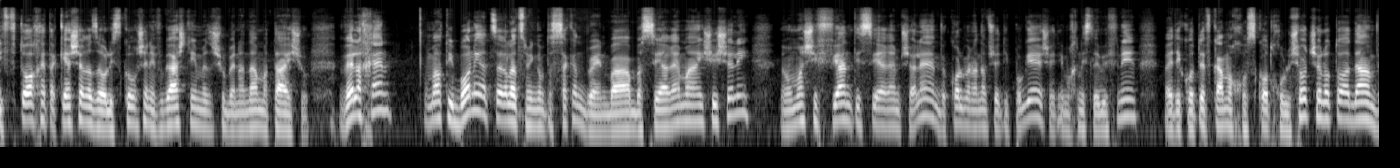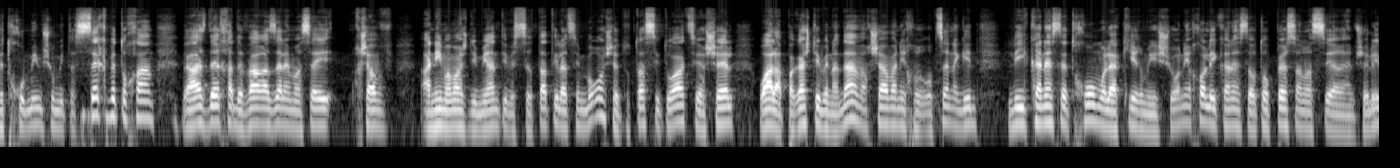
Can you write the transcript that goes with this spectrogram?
לפתוח את הקשר הזה או לזכור שנפגשתי עם איזשהו בן אדם מתישהו. ולכן, אמרתי, בוא נייצר לעצמי גם את ה-second brain ב-CRM האישי שלי, וממש אפיינתי CRM שלם, וכל בן אדם שהייתי פוגש, הייתי מכניס לבפנים, והייתי כותב כמה חוזקות חולשות של אותו אדם, ותחומים שהוא מתעסק בתוכם, ואז דרך הדבר הזה למעשה, עכשיו אני ממש דמיינתי ושרטטתי לעצמי בראש את אותה סיטואציה של, וואלה, פגשתי בן אדם, ועכשיו אני רוצה נגיד להיכנס לתחום או להכיר מישהו, אני יכול להיכנס לאותו פרסונל CRM שלי.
